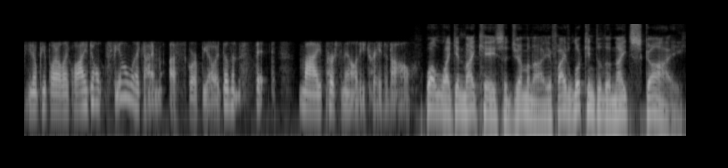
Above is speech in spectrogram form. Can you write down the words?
you know, people are like, "Well, I don't feel like I'm a Scorpio. It doesn't fit my personality trait at all. Well, like in my case, a Gemini, if I look into the night sky,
